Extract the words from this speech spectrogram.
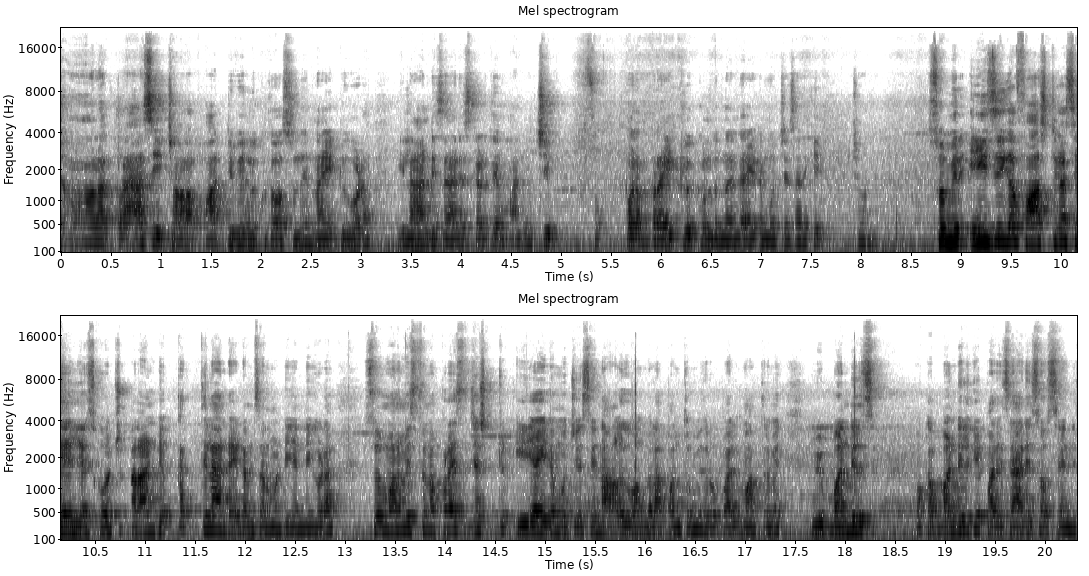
చాలా క్లాసీ చాలా పార్టీ వేర్ లుక్తో వస్తుంది. నైట్ కూడా ఇలాంటి శారీస్ కడితే మంచి సూపర్ బ్రైట్ లుక్ ఉంటుందండి ఐటమ్ వచ్చేసరికి. చూడండి. సో మీరు ఈజీగా ఫాస్ట్గా సేల్ చేసుకోవచ్చు. అలాంటి కత్తి లాంటి ఐటమ్స్ అనమాట ఇవన్నీ కూడా. సో మనం ఇస్తున్న ప్రైస్ జస్ట్ ఈ ఐటమ్ వచ్చేసి నాలుగు వందల పంతొమ్మిది రూపాయలు మాత్రమే. ఇవి బండిల్స్. ఒక బండిల్కి పది శారీస్ వస్తాయండి.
